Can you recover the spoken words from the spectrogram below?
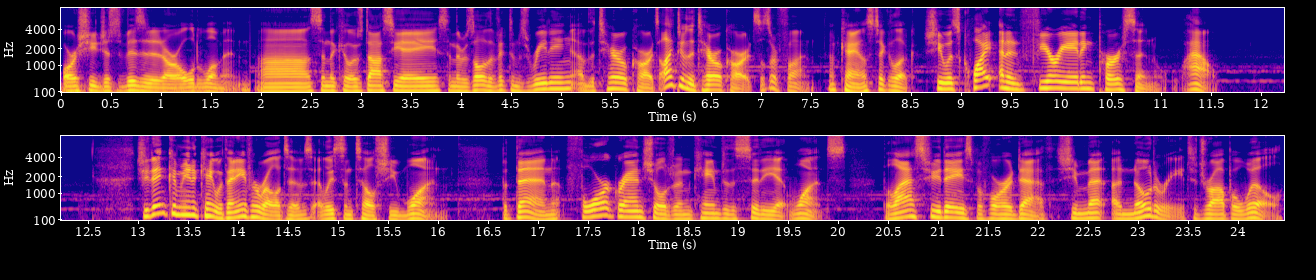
or she just visited our old woman. Uh, send the killer's dossier, send the result of the victim's reading of the tarot cards. I like doing the tarot cards, those are fun. Okay, let's take a look. She was quite an infuriating person. Wow. She didn't communicate with any of her relatives, at least until she won. But then, four grandchildren came to the city at once. The last few days before her death, she met a notary to draw up a will.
